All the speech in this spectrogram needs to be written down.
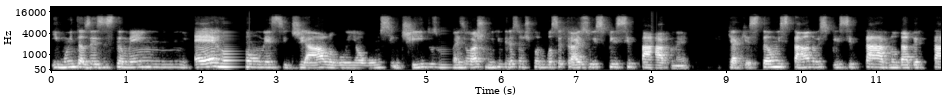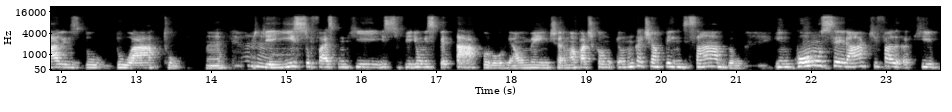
e muitas vezes também erram nesse diálogo em alguns sentidos, mas eu acho muito interessante quando você traz o explicitar, né? Que a questão está no explicitar, no dar detalhes do, do ato, né? Porque uhum. isso faz com que isso vire um espetáculo realmente. Era uma parte que eu, eu nunca tinha pensado em como será que, que,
